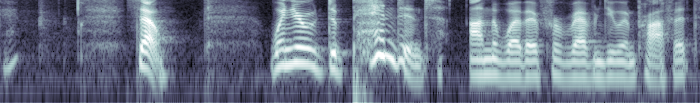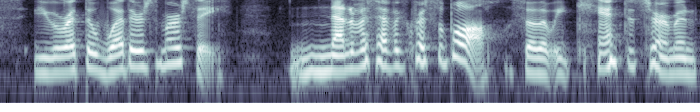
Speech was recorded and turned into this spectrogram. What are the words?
Okay. So when you're dependent on the weather for revenue and profits, you are at the weather's mercy none of us have a crystal ball so that we can't determine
